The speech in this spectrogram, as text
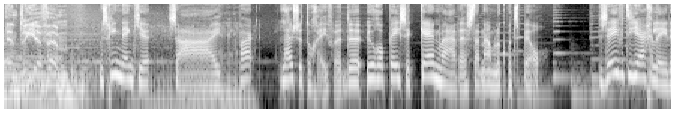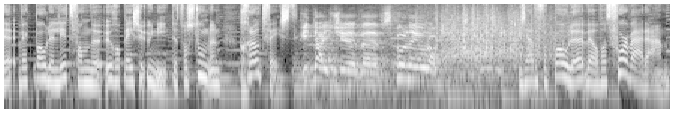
en 3FM. Misschien denk je saai, maar luister toch even. De Europese kernwaarden staan namelijk op het spel. 17 jaar geleden werd Polen lid van de Europese Unie. Dat was toen een groot feest. Witajcie we wspólnej Europie. Zaten voor Polen wel wat voorwaarden aan.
